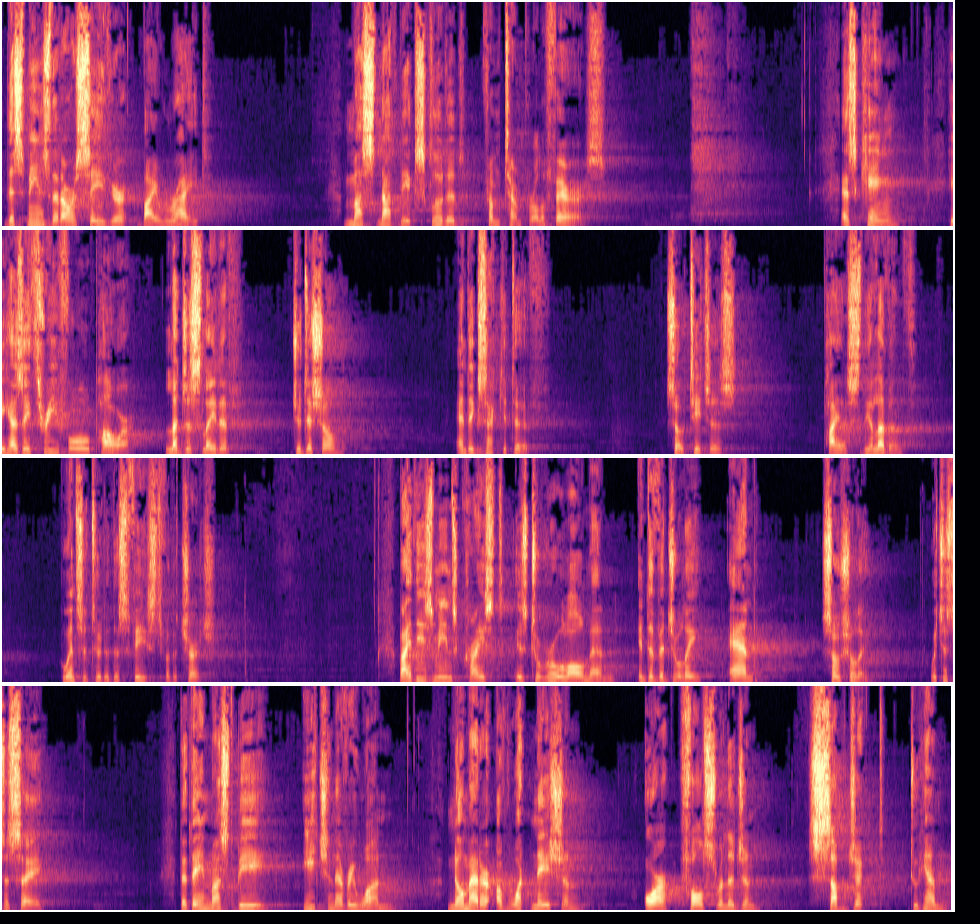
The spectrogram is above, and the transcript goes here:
This means that our Savior, by right, must not be excluded from temporal affairs. As king, he has a threefold power legislative, judicial, and executive. So teaches Pius XI, who instituted this feast for the church. By these means, Christ is to rule all men, individually and socially, which is to say, that they must be, each and every one, no matter of what nation or false religion, subject to Him,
